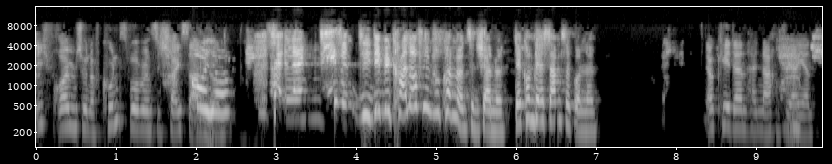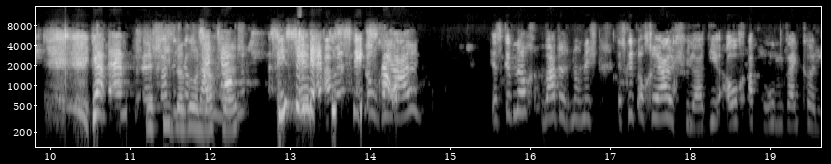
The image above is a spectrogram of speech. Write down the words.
Ich freue mich schon auf Kunst, wo wir uns die Scheiße Oh ja. anhören. Ähm, Diesen, die, den wir gerade aufnehmen, können wir uns nicht anhören. Der kommt erst Samstag online. Okay, dann halt nach den Ferien. Ja, ähm, Wir was schieben da so ein wollte, siehst du in der aber es gibt FTX auch Real. Es gibt noch, warte, noch nicht. Es gibt auch Realschüler, die auch abgehoben sein können.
